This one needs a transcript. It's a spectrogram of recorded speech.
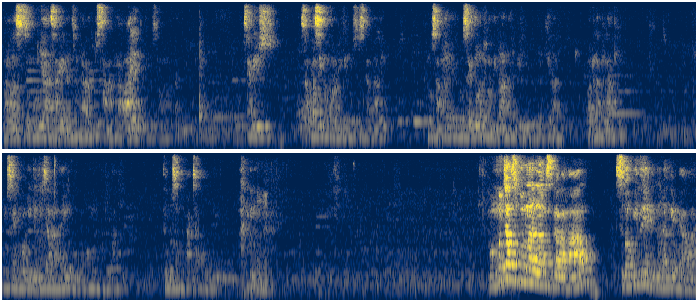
malah sesungguhnya saya dan saudara itu sangat nggak layak untuk diselamatkan. Serius siapa sih nggak pernah bikin dosa setiap hari? Dosa ya dosa itu cuma tidak tapi pemikiran bagi laki-laki. Dosa yang mau dikit di jalan aja lu ngomong ngomong laki itu kaca ngomongnya mengucap bersyukurlah dalam segala hal, sebab itu yang dikehendaki oleh Allah.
